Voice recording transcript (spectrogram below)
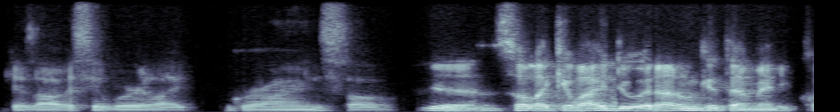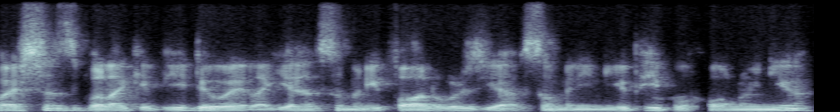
because obviously we're like growing. So Yeah. So like if I do it, I don't get that many questions. But like if you do it, like you have so many followers, you have so many new people following you.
